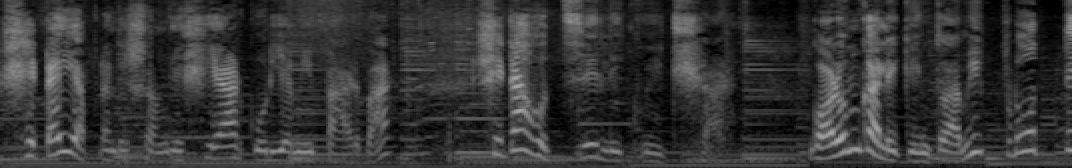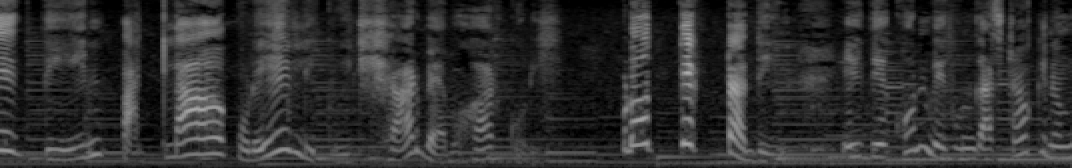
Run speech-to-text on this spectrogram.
সেটাই আপনাদের সঙ্গে শেয়ার করি আমি বারবার। সেটা হচ্ছে লিকুইড সার। গরমকালে কিন্তু আমি প্রত্যেক দিন পাতলা করে লিকুইড সার ব্যবহার করি। প্রত্যেকটা দিন। এই দেখুন, বেগুন গাছটাও কিরম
